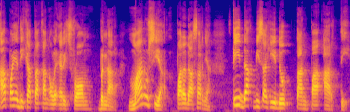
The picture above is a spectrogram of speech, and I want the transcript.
Apa yang dikatakan oleh Erich Fromm benar. Manusia pada dasarnya tidak bisa hidup tanpa arti.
